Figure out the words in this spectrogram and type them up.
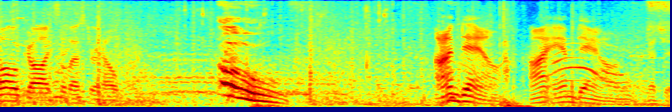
Oh god, Sylvester, help. Oh! I'm down. I am down. Gotcha.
